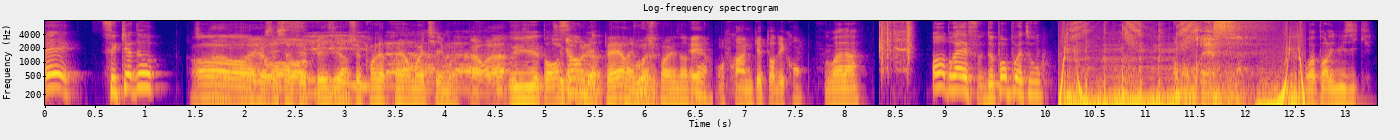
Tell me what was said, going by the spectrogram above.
hey, c'est cadeau. Oh, vrai, ça, ça oh. fait plaisir. Je vais prendre la première moitié moi. Alors là, Vous vivez pas Tu prends les ensemble. paires et moi je prends les eh, impairs. on fera une capture d'écran. Voilà. En bref, de Pampoitou, En bref. on va parler musique.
